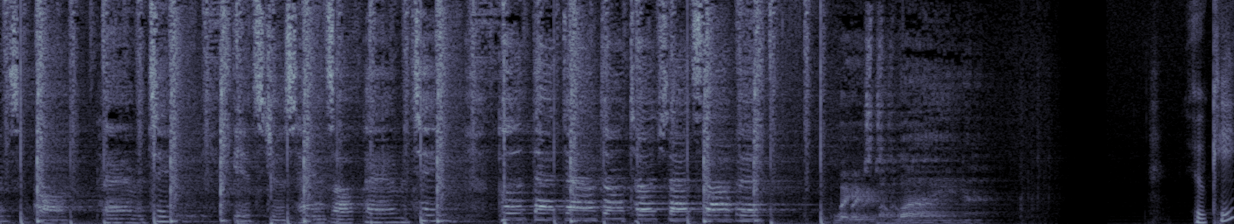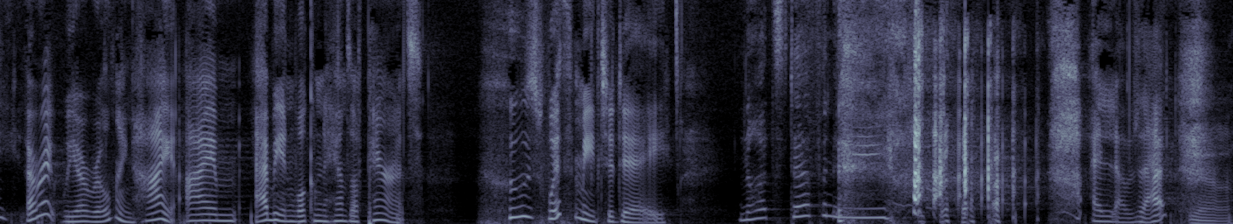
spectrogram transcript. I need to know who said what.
Speaker 1: Hands off parenting. It's just hands off parenting. Put that down, don't touch that, stop it. Where's my wine?
Speaker 2: Okay. All right. We are rolling. Hi, I'm Abby, and welcome to Hands Off Parents. Who's with me today?
Speaker 3: Not Stephanie.
Speaker 2: I love that.
Speaker 3: yeah.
